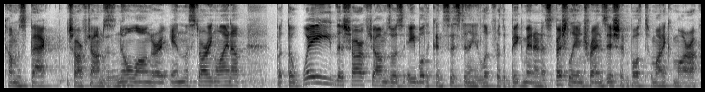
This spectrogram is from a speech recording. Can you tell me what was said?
comes back, Sharavjamts is no longer in the starting lineup. But the way that Sharavjamts was able to consistently look for the big men, and especially in transition, both Toumani Camara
